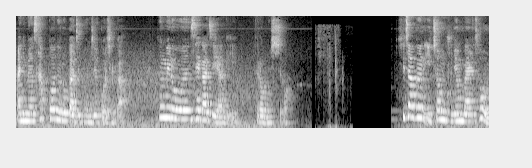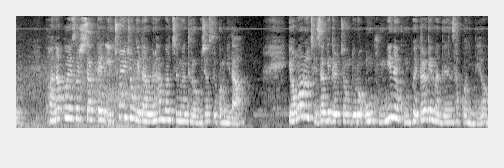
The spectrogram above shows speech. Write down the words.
아니면 사건으로까지 번질 것인가? 흥미로운 세 가지 이야기 들어보시죠. 시작은 2009년 말 서울 관악구에서 시작된 이 초인종 괴담을 한 번쯤은 들어보셨을 겁니다. 영화로 제작이 될 정도로 온 국민을 공포에 떨게 만드는 사건인데요.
